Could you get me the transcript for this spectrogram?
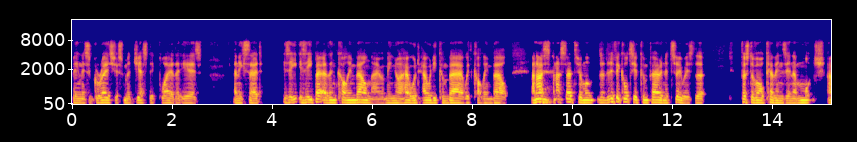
being this gracious, majestic player that he is, and he said, "Is he is he better than Colin Bell now? I mean, you know, how would how would he compare with Colin Bell?" And I and I said to him, well, the, the difficulty of comparing the two is that first of all, Kevin's in a much, uh,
